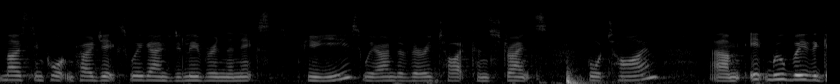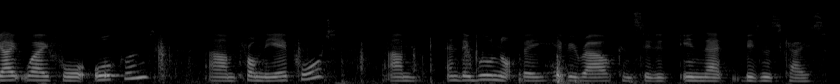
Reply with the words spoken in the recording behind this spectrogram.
most important projects we're going to deliver in the next few years. We're under very tight constraints for time. Um, it will be the gateway for Auckland um, from the airport um, and there will not be heavy rail considered in that business case.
